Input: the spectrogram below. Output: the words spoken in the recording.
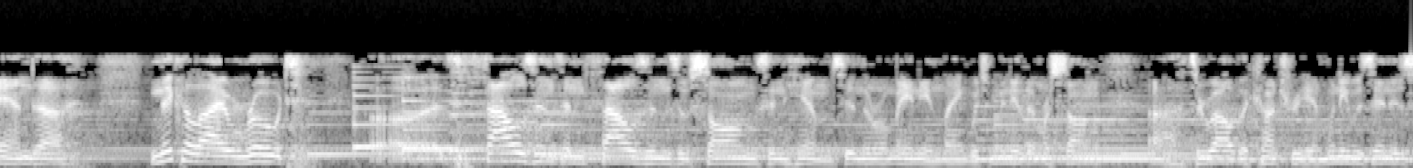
And uh, Nikolai wrote uh, thousands and thousands of songs and hymns in the Romanian language. Many of them are sung uh, throughout the country. And when he was in his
